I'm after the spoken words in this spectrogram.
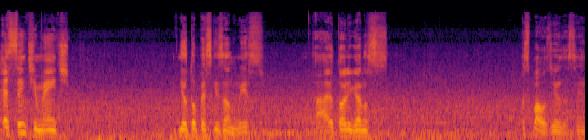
recentemente e eu estou pesquisando isso. Tá? Eu estou ligando os, os pauzinhos assim.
